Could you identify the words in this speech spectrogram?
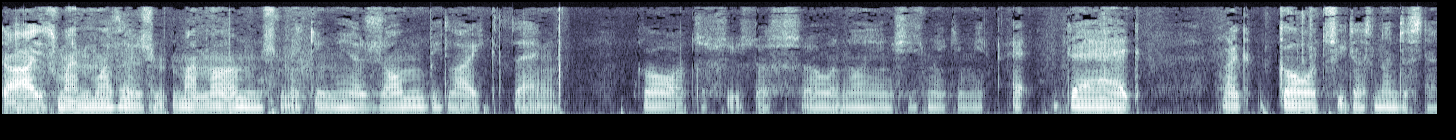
Guys, my mother's, my mom's making me a zombie-like thing. God, she's just so annoying. She's making me dead. Like, God, she doesn't understand.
